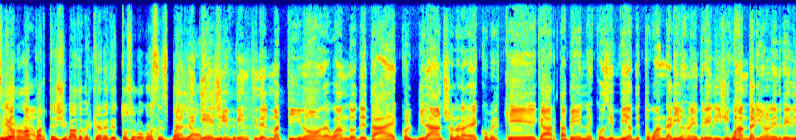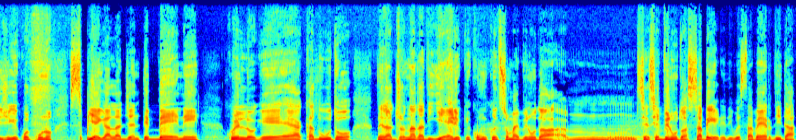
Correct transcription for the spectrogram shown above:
io non ho partecipato perché avrei detto solo cose sbagliate alle 10 e 20 del mattino da quando ho detto ah ecco il bilancio allora ecco perché carta penna e così via ho detto quando arrivano le 13 quando arrivano le 13 che qualcuno spiega alla gente bene quello che è accaduto nella giornata di ieri o che comunque insomma è venuta, mh, mm, si, è, si, è, venuto a sapere di questa perdita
